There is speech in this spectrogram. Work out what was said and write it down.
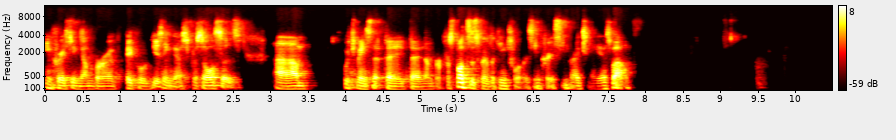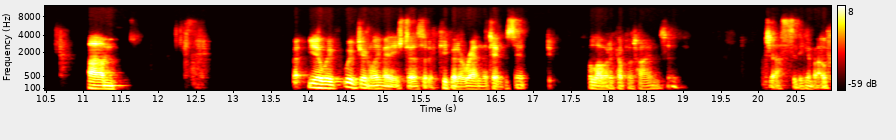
increasing number of people using those resources, um, which means that the, the number of responses we're looking for is increasing gradually as well. Um, but yeah, we've we've generally managed to sort of keep it around the 10%, below it a couple of times, and just sitting above.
